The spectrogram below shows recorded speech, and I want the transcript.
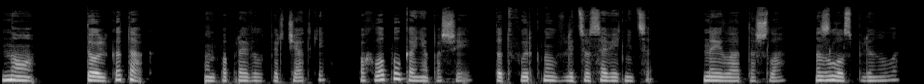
Но только так». Он поправил перчатки, похлопал коня по шее. Тот фыркнул в лицо советницы. Нейла отошла, зло сплюнула,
